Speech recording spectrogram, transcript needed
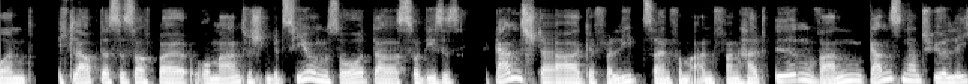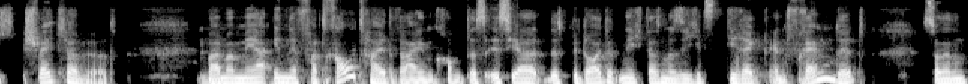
Und ich glaube, das ist auch bei romantischen Beziehungen so, dass so dieses ganz starke Verliebtsein vom Anfang halt irgendwann ganz natürlich schwächer wird, mhm. weil man mehr in eine Vertrautheit reinkommt. Das ist ja, das bedeutet nicht, dass man sich jetzt direkt entfremdet, sondern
